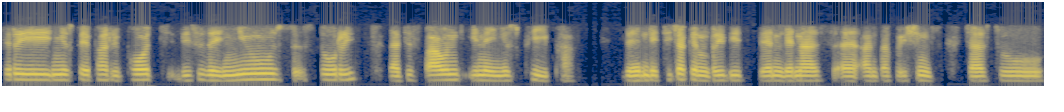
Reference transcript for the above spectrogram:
three newspaper report. This is a news story that is found in a newspaper. Then the teacher can read it. Then learners uh, answer questions just to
